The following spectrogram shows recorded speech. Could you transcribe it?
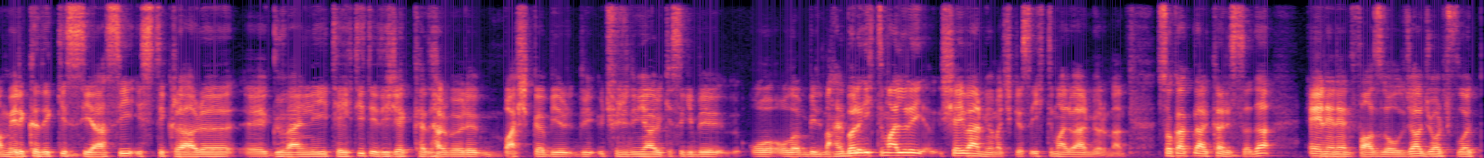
Amerika'daki siyasi istikrarı, e, güvenliği tehdit edecek kadar böyle başka bir üçüncü dünya ülkesi gibi o, olabilme. Hani böyle ihtimallere şey vermiyorum açıkçası. ihtimal vermiyorum ben. Sokaklar karışsa da en en fazla olacağı George Floyd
